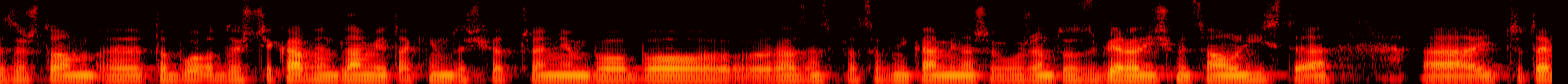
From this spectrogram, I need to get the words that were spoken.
zresztą e, to było dość ciekawym dla mnie takim doświadczeniem, bo, bo razem z pracownikami naszego urzędu zbieraliśmy całą listę E, I tutaj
